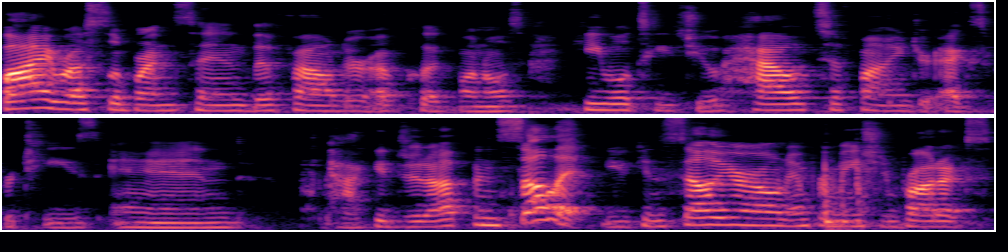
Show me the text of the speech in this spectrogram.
by Russell Brunson, the founder of ClickFunnels. He will teach you how to find your expertise and package it up and sell it. You can sell your own information products.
